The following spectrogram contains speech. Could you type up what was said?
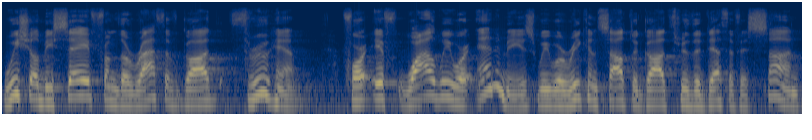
we shall be saved from the wrath of God through Him. For if while we were enemies, we were reconciled to God through the death of His Son,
